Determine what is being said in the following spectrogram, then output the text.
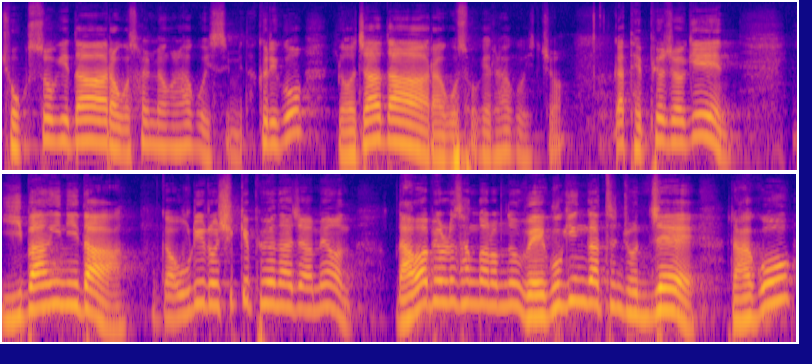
족속이다라고 설명을 하고 있습니다. 그리고 여자다라고 소개를 하고 있죠. 그러니까 대표적인 이방인이다. 그러니까 우리로 쉽게 표현하자면 나와 별로 상관없는 외국인 같은 존재라고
